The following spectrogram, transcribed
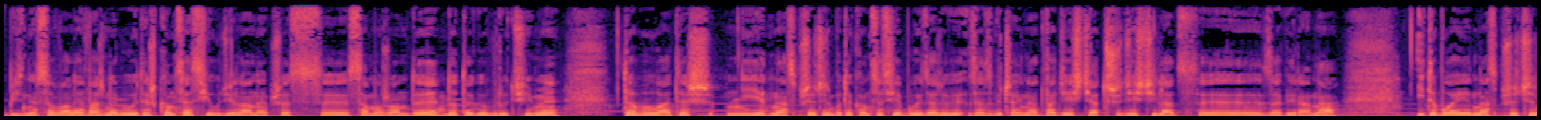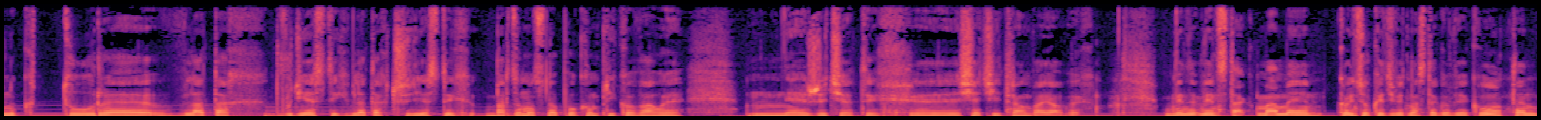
biznesowo, ale ważne były też koncesje udzielane przez e, samorządy. Do tego wrócimy. To była też jedna z przyczyn, bo te koncesje były zazwyczaj na 20-30 lat e, zawierana i to była jedna z przyczyn, które w latach 20. i w latach 30. bardzo mocno pokomplikowały mm, życie tych sieci tramwajowych. Więc, więc tak, mamy końcówkę XIX wieku, ten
